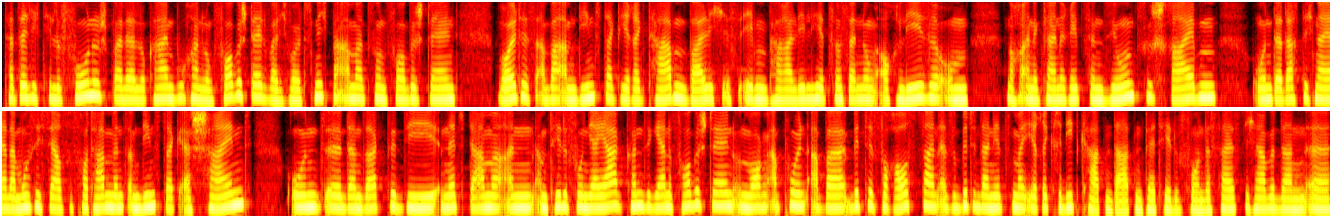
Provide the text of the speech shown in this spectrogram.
tatsächlich telefonisch bei der lokalen Buchhandlung vorbestellt, weil ich wollte es nicht bei Amazon vorbestellen, wollte es aber am Dienstag direkt haben, weil ich es eben parallel hier zur Sendung auch lese, um noch eine kleine Rezension zu schreiben. Und da dachte ich, naja, da muss ich es ja auch sofort haben, wenn es am Dienstag erscheint. Und äh, dann sagte die nette Dame an, am Telefon, ja, ja, können Sie gerne vorbestellen und morgen abholen, aber bitte vorauszahlen, also bitte dann jetzt mal Ihre Kreditkartendaten per Telefon. Das heißt, ich habe dann äh,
